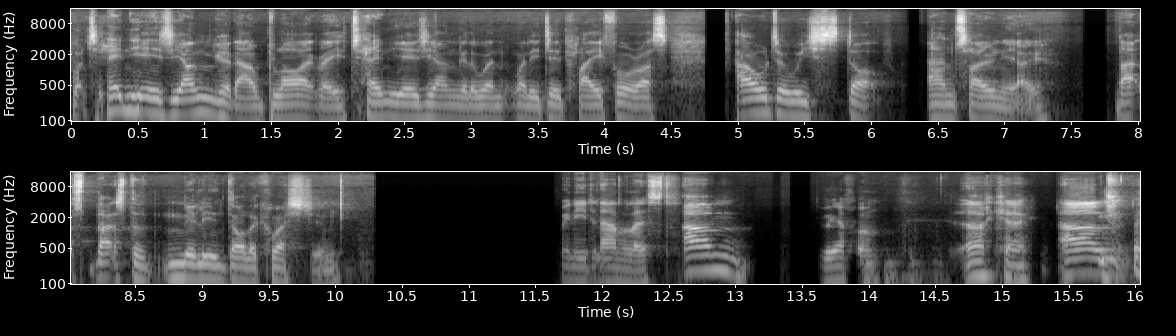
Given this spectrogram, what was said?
what ten years younger now. Blimey, ten years younger than when when he did play for us. How do we stop Antonio? That's that's the million dollar question. We need an analyst. Um, do we have one? Okay. Um, you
